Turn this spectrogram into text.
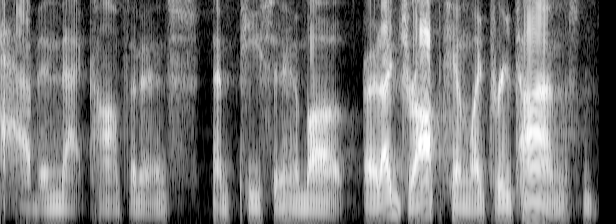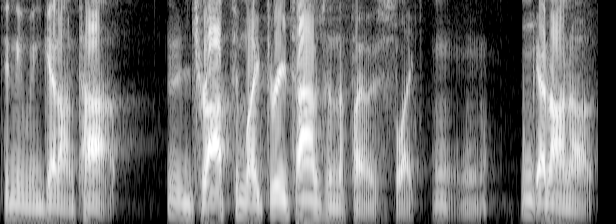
having that confidence and piecing him up, right? I dropped him like three times, didn't even get on top. Dropped him like three times in the fight. I was just like, Mm-mm, get on up.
